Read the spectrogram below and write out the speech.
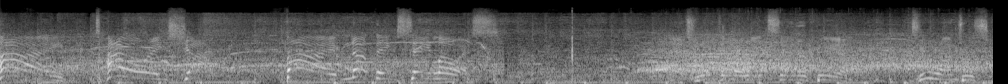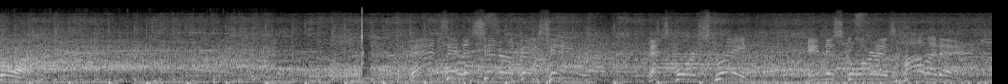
High, towering shot. 5 nothing St. Louis. That's ripped to the right center field. Two runs will score. That's four straight. In to score is Holliday.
